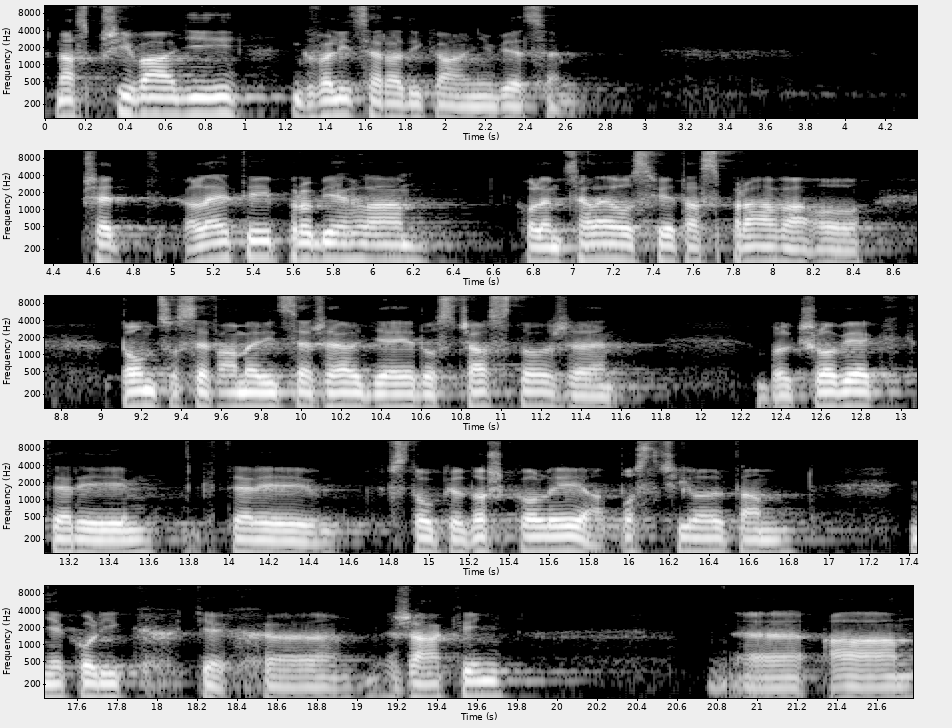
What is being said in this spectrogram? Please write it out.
nás přivádí k velice radikálním věcem. Před léty proběhla kolem celého světa zpráva o tom, co se v Americe řel děje dost často, že byl člověk, který, který vstoupil do školy a postřílel tam několik těch eh, žákyň. Eh, a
